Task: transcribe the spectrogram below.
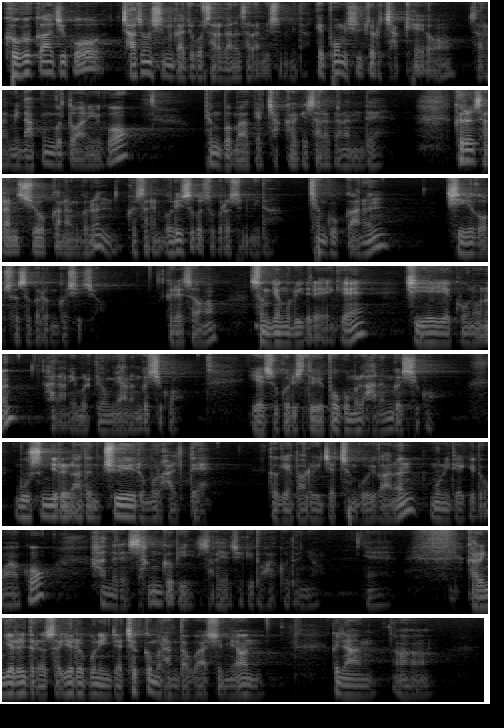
그것 가지고 자존심 가지고 살아가는 사람이 있습니다. 보면 실제로 착해요. 사람이 나쁜 것도 아니고 평범하게 착하게 살아가는데 그런 사람이 지옥 가는 거는 그 사람이 어리석어서 그렇습니다. 천국 가는 지혜가 없어서 그런 것이죠. 그래서 성경 우리들에게 지혜의 근원은 하나님을 경외하는 것이고 예수 그리스도의 복음을 아는 것이고 무슨 일을 하든 주의 이름으로 할 때 그게 바로 이제 천국에 가는 문이 되기도 하고 하늘의 상급이 쌓여지기도 하거든요. 예. 가령 예를 들어서 여러분이 이제 적금을 한다고 하시면 그냥 어,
